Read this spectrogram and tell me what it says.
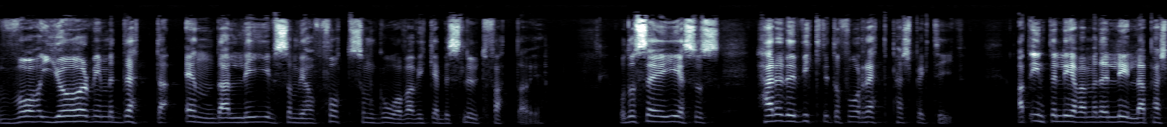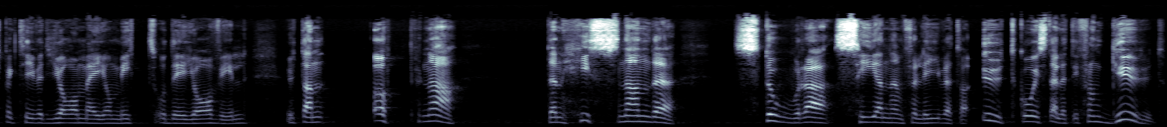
vad gör vi med detta enda liv som vi har fått som gåva? Vilka beslut fattar vi? Och då säger Jesus, här är det viktigt att få rätt perspektiv. Att inte leva med det lilla perspektivet jag, mig och mitt och det jag vill, utan öppna den hisnande stora scenen för livet. Va? Utgå istället ifrån Gud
